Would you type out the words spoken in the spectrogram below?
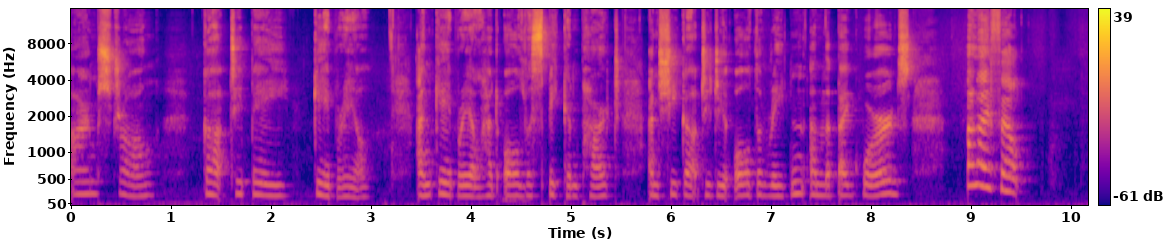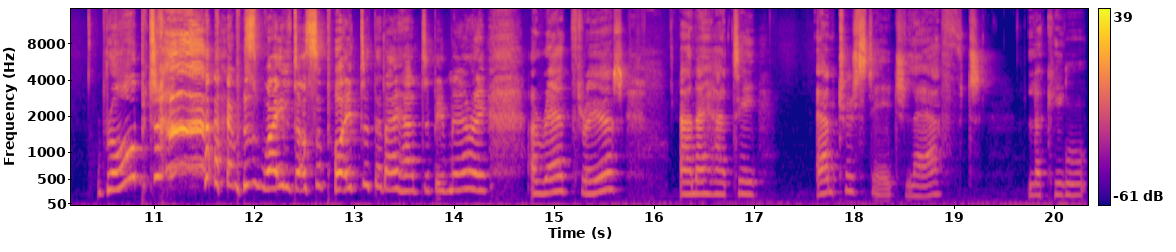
Armstrong got to be Gabriel, and Gabriel had all the speaking part, and she got to do all the reading and the big words, and I felt robbed. I was wild disappointed that I had to be Mary. I read through it, and I had to enter stage left, looking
